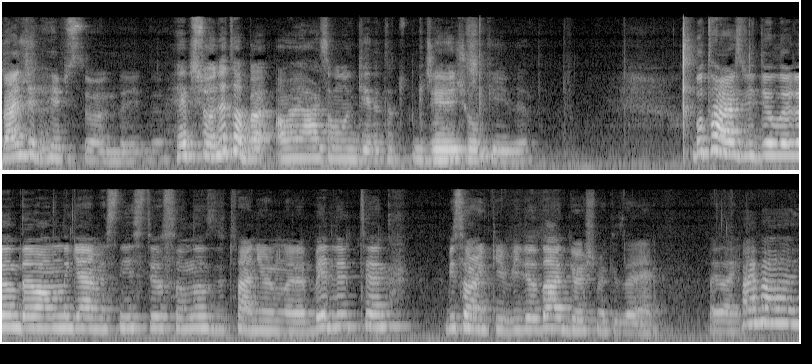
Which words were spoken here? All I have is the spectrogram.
Bence hepsi öndeydi. Hepsi önde tabii ama her zaman onu geride Jenny için. çok iyiydi. Bu tarz videoların devamlı gelmesini istiyorsanız lütfen yorumlara belirtin. Bir sonraki videoda görüşmek üzere. Bay bay. Bay bay.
